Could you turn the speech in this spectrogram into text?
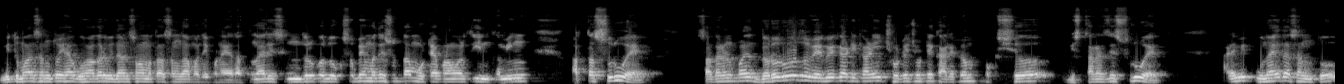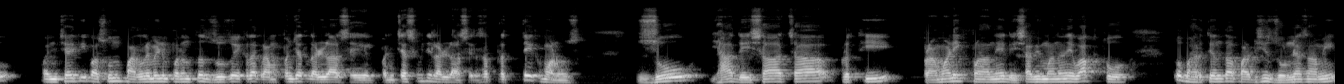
मी तुम्हाला सांगतो ह्या गुहागर विधानसभा मतदारसंघामध्ये पण आहे. रत्नागिरी सिंधुदुर्ग लोकसभेमध्ये सुद्धा मोठ्या प्रमाणावरती इन्कमिंग आता सुरू आहे. साधारणपणे दररोज वेगवेगळ्या ठिकाणी छोटे छोटे कार्यक्रम पक्ष विस्ताराचे सुरू आहेत. आणि मी पुन्हा एकदा सांगतो पंचायतीपासून पार्लमेंटपर्यंत जो जो एखादा ग्रामपंचायत लढला असेल पंचायत समिती लढला असेल असा प्रत्येक माणूस जो ह्या देशाच्या प्रती प्रामाणिकपणाने देशाभिमानाने वागतो तो भारतीय जनता पार्टीशी जोडण्याचा आम्ही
